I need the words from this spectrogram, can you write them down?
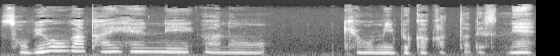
素病が大変にあの興味深かったですね。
